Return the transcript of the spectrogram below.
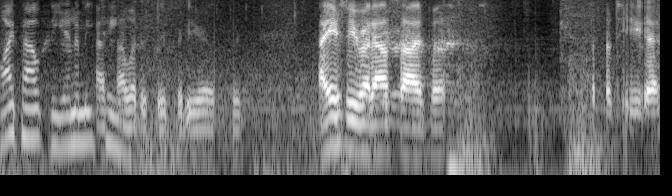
Wipe out the enemy I, team. I went to sleep pretty early. I usually run outside, but it's up to you guys.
